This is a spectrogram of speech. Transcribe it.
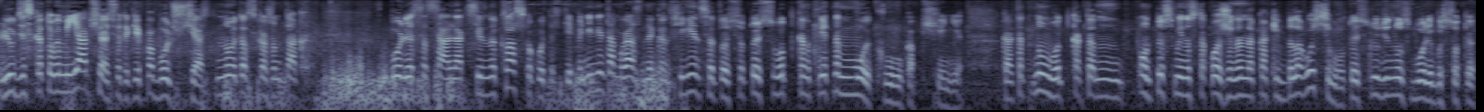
Люди, с которыми я общаюсь, все-таки по большей части, ну это, скажем так, более социально активный класс в какой-то степени, или там разные конференции, то есть, то есть вот конкретно мой круг общения. Как-то, ну вот как-то он плюс-минус такой же, наверное, как и в Беларуси был, то есть люди, ну, с более высоким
